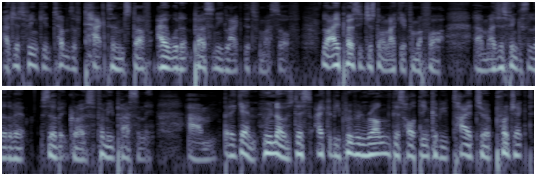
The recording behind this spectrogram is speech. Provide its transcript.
I just think, in terms of tact and stuff, I wouldn't personally like this for myself. No, I personally just don't like it from afar. Um, I just think it's a little bit, it's a little bit gross for me personally. Um, but again, who knows? This I could be proven wrong. This whole thing could be tied to a project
